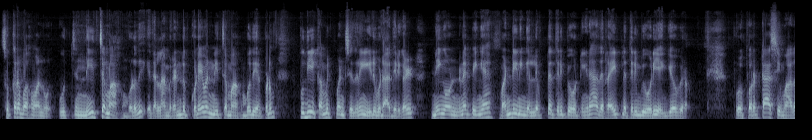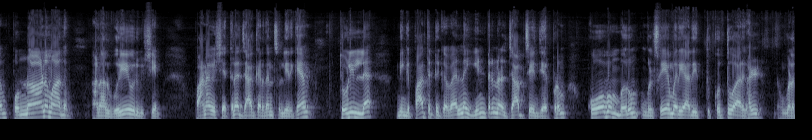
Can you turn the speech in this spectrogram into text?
சுக்கர பகவான் உச்ச நீச்சமாகும் பொழுது இதெல்லாம் ரெண்டு குடைவன் நீச்சமாகும் போது ஏற்படும் புதிய கமிட்மெண்ட்ஸ் எதுலையும் ஈடுபடாதீர்கள். நீங்கள் ஒன்று நினைப்பீங்க வண்டி நீங்கள் லெஃப்ட்டில் திருப்பி ஓட்டிங்கன்னா அது ரைட்டில் திரும்பி ஓடி எங்கேயோ போயிடும். பு- புரட்டாசி மாதம் பொன்னான மாதம். ஆனால் ஒரே ஒரு விஷயம் பண விஷயத்தில் ஜாக்கிரதைன்னு சொல்லியிருக்கேன். தொழிலில் நீங்கள் பார்த்துட்டு இருக்க வேலை இன்டர்னல் ஜாப் சேஞ்ச் ஏற்படும். கோபம் வரும். உங்கள் சுயமரியாதை கொத்துவார்கள். உங்களை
